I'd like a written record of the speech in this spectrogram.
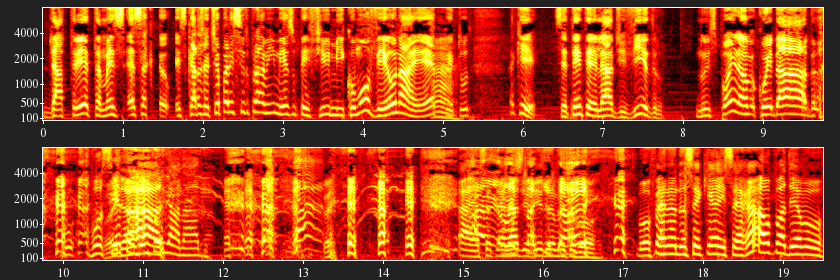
da treta, mas essa, esse cara já tinha aparecido para mim mesmo, o perfil, e me comoveu na época ah. e tudo. Aqui, você tem telhado de vidro? Não expõe não, meu. cuidado. Vo- Você Cuidado. também foi enganado. Ah, essa telhada hoje de tá vidro que é muito tá, hein? boa. Bom, Fernanda, você quer encerrar ou podemos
